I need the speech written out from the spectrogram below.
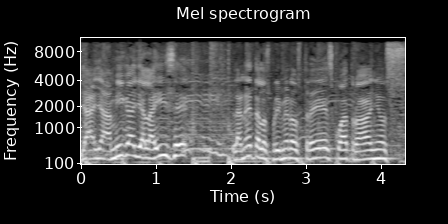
Ya, ya, amiga, ya la hice. La neta, los primeros tres, cuatro años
